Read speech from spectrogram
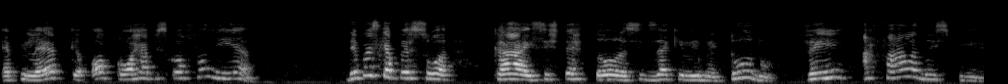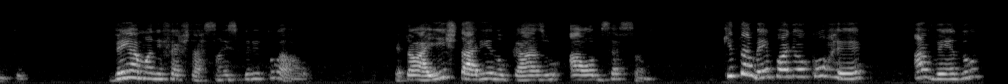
epiléptica, ocorre a psicofonia. Depois que a pessoa cai, se estertora, se desequilibra e tudo, vem a fala do espírito, vem a manifestação espiritual. Então, aí estaria, no caso, a obsessão, que também pode ocorrer havendo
